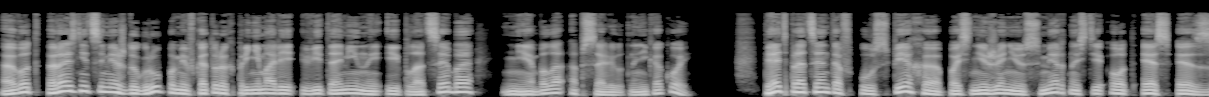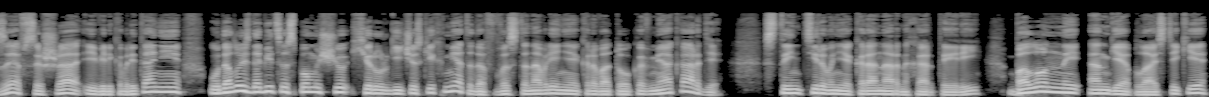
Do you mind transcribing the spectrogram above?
А вот разницы между группами, в которых принимали витамины и плацебо, не было абсолютно никакой. 5% успеха по снижению смертности от ССЗ в США и Великобритании удалось добиться с помощью хирургических методов восстановления кровотока в миокарде, стентирования коронарных артерий, баллонной ангиопластики,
